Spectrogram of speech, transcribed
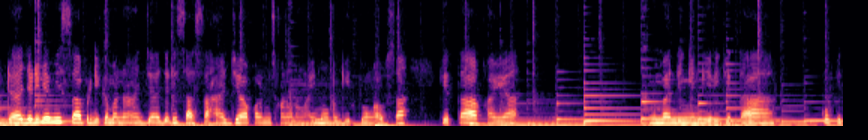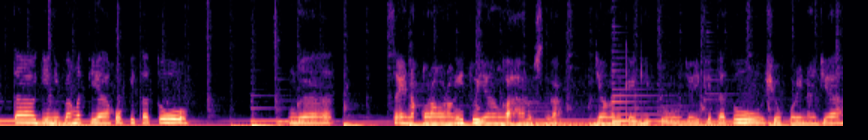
ada jadi dia bisa pergi ke mana aja. Jadi sah-sah aja kalau misalkan orang lain mau begitu. Nggak usah kita kayak membandingin diri kita. Kok kita gini banget ya? Kok kita tuh nggak seenak orang-orang itu ya? Nggak harus nggak jangan kayak gitu. Jadi kita tuh syukurin aja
